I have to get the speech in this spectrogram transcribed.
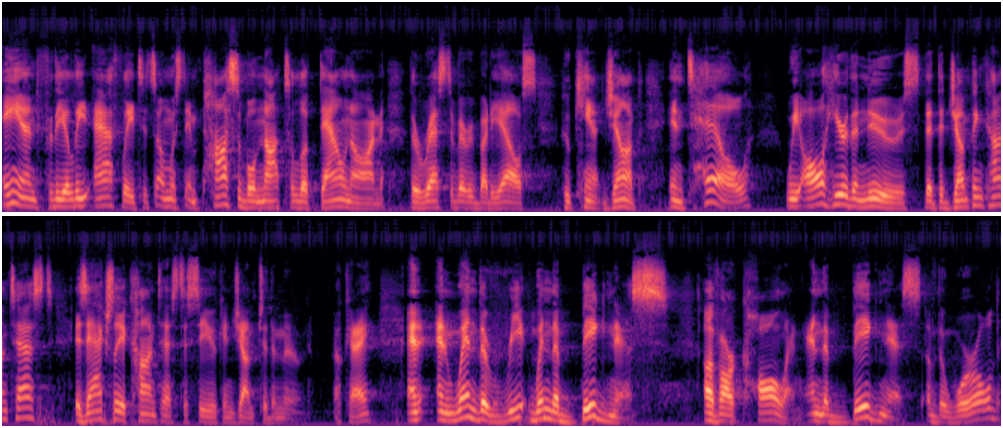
And for the elite athletes, it's almost impossible not to look down on the rest of everybody else who can't jump until we all hear the news that the jumping contest is actually a contest to see who can jump to the moon. Okay? And, and when, the re, when the bigness of our calling and the bigness of the world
